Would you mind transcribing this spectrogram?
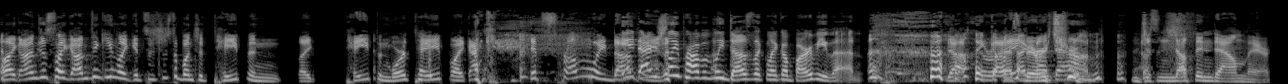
like I'm just like I'm thinking like it's it's just a bunch of tape and like tape and more tape. Like I, can't- it's probably not. It actually probably does look like a Barbie then. Yeah, like, right. gotta That's tuck very that true. just nothing down there.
